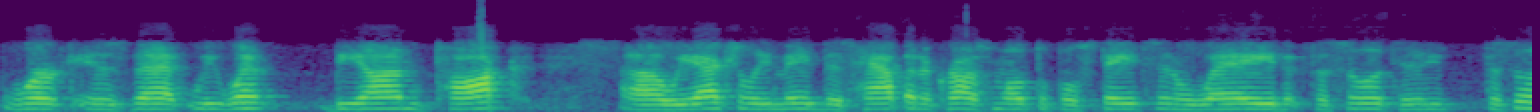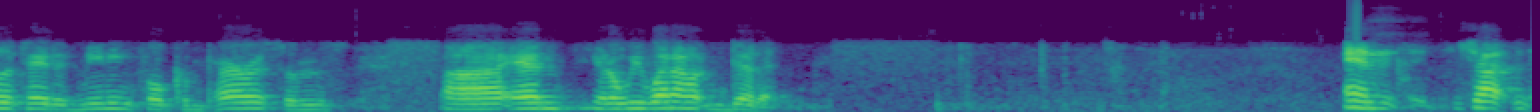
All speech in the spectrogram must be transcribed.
work is that we went beyond talk. Uh, we actually made this happen across multiple states in a way that facilitated, facilitated meaningful comparisons, uh, and you know we went out and did it. And jo-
